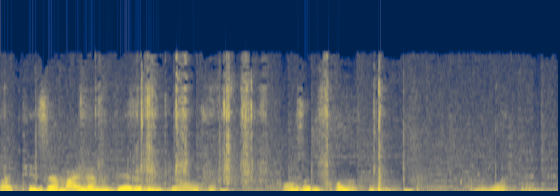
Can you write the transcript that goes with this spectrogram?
va tez ham aylanib berilmaydi hozir. Hozirgi holatda. Ana boshlaymiz.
